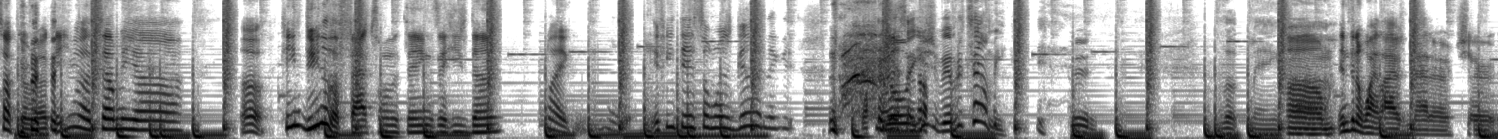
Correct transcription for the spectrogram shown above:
Tucker, uh, can you uh, tell me? Uh, uh, can you do you know the facts on the things that he's done? Like, if he did so much good, nigga. It's like, you should be able to tell me. Yeah. Look, man. uh, Um, and then a White Lives Matter shirt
